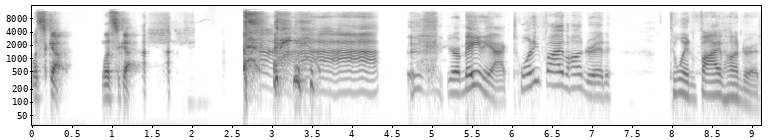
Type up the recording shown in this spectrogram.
Let's go. Let's go. you're a maniac. 2500 to win 500.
